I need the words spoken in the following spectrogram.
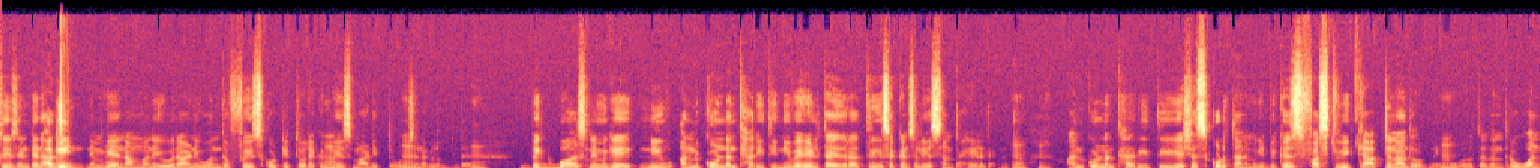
ಸೀಸನ್ ಇಂಟೆನ್ ಅಗೈನ್ ನಿಮಗೆ ನಮ್ಮನೆ ಯುವರಾಣಿ ಒಂದು ಫೇಸ್ ಕೊಟ್ಟಿತ್ತು ರೆಕಗ್ನೈಸ್ ಮಾಡಿತ್ತು ಜನಗಳ ಮುಂದೆ. ಬಿಗ್ ಬಾಸ್ ನಿಮಗೆ ನೀವು ಅನ್ಕೊಂಡಂತ ರೀತಿ ನೀವೇ ಹೇಳ್ತಾ ಇದ್ದೀರಾ ತ್ರೀ ಸೆಕೆಂಡ್ಸ್ ಅಲ್ಲಿ ಎಸ್ ಅಂತ ಹೇಳಿದೆ ಅಂತ. ಅನ್ಕೊಂಡಂತಹ ರೀತಿ ಯಶಸ್ ಕೊಡ್ತಾ ನಿಮಗೆ ಬಿಕಾಸ್ ಫಸ್ಟ್ ವೀಕ್ ಕ್ಯಾಪ್ಟನ್ ಆದವ್ರು ನೀವು. ತದನಂತರ one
